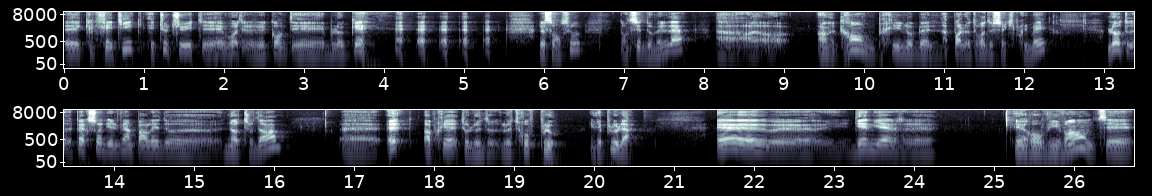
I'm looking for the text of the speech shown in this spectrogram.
qui critique et tout de suite votre compte est bloqué. le censure dans ce domaine-là, un grand prix Nobel n'a pas le droit de s'exprimer. L'autre personne, il vient parler de Notre-Dame, euh, et après, tu le, le trouves plus. Il n'est plus là. Et euh, dernier euh, héros vivant, c'est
